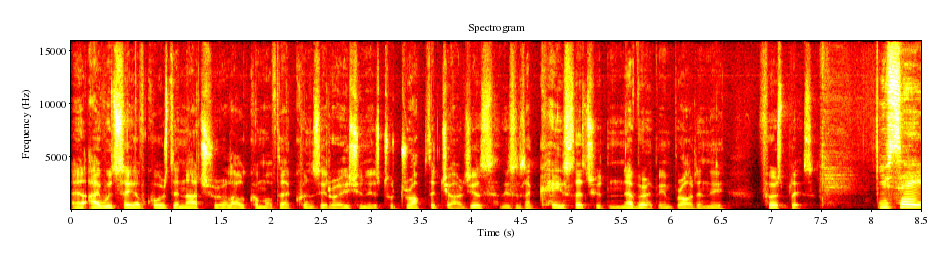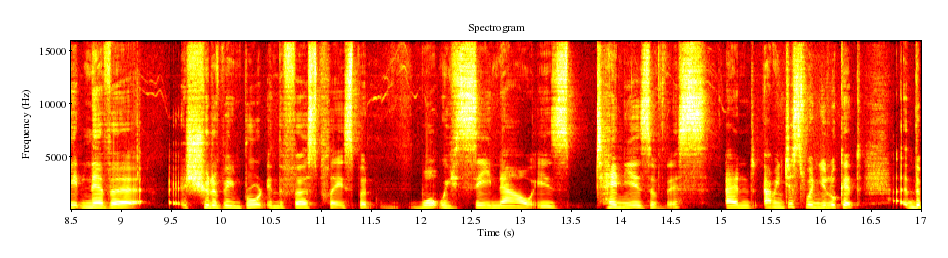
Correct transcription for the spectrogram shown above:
Uh, I would say, of course, the natural outcome of that consideration is to drop the charges. This is a case that should never have been brought in the first place. You say never should have been brought in the first place, but what we see now is 10 years of this and I mean, just when you look at uh, the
